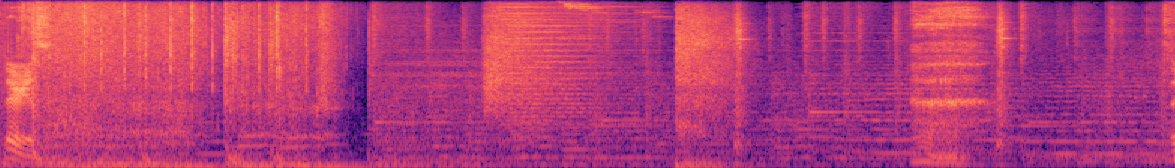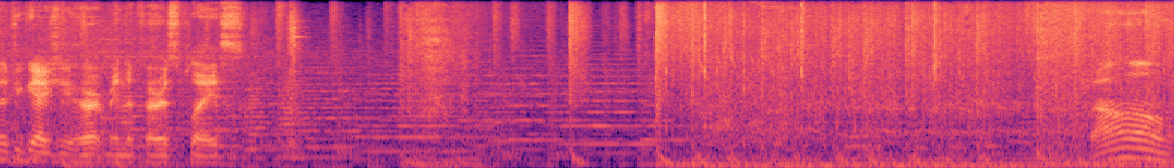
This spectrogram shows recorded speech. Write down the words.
There he is. If you could actually hurt me in the first place. Oh.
